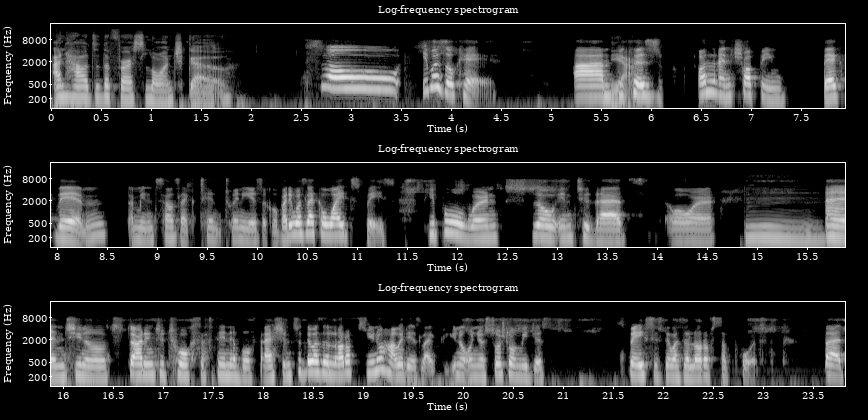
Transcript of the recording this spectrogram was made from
And how did the first launch go? So it was okay. Um, yeah. because online shopping back then, I mean, it sounds like 10, 20 years ago, but it was like a white space. People weren't so into that or mm. and you know starting to talk sustainable fashion so there was a lot of you know how it is like you know on your social media spaces there was a lot of support but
